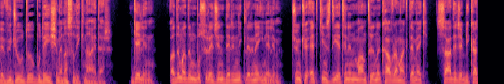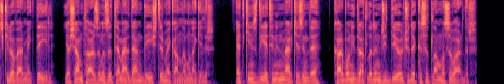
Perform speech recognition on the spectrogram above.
ve vücudu bu değişime nasıl ikna eder? Gelin, adım adım bu sürecin derinliklerine inelim. Çünkü Atkins diyetinin mantığını kavramak demek, sadece birkaç kilo vermek değil, yaşam tarzınızı temelden değiştirmek anlamına gelir. Atkins diyetinin merkezinde karbonhidratların ciddi ölçüde kısıtlanması vardır.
